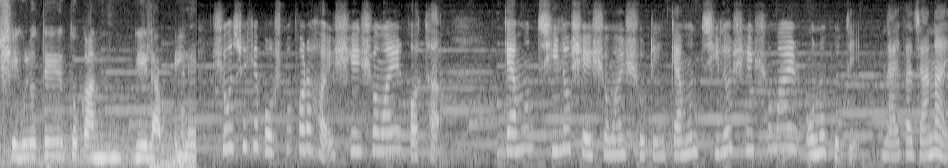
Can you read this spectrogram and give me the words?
সেগুলোতে তো কান দিয়ে লাভ নেই। সুশ্রীকে শুভশ্রীকে প্রশ্ন করা হয় সেই সময়ের কথা। কেমন ছিল সেই সময়ের শুটিং? কেমন ছিল সেই সময়ের অনুভূতি? নায়িকা জানায়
